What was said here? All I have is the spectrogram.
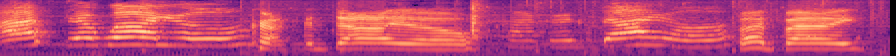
After a while. Crocodile. Crocodile. Bye bye.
